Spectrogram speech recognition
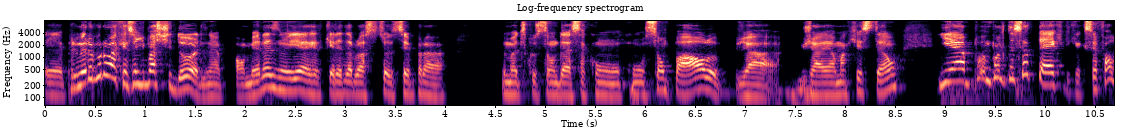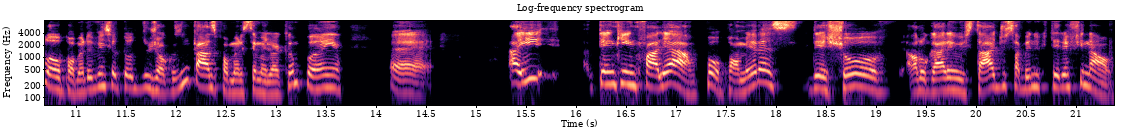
É, primeiro por uma questão de bastidor, né? Palmeiras não ia querer dar braço torcer para numa discussão dessa com, com o São Paulo, já, já é uma questão. E é a importância técnica que você falou. O Palmeiras venceu todos os jogos em casa, o Palmeiras tem a melhor campanha. É, aí tem quem fale, ah, pô, o Palmeiras deixou alugarem o estádio sabendo que teria final.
